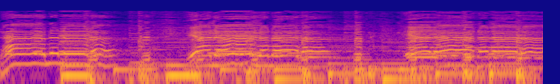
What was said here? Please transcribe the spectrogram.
Na na na na, ja na na na na, ja na na na na,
